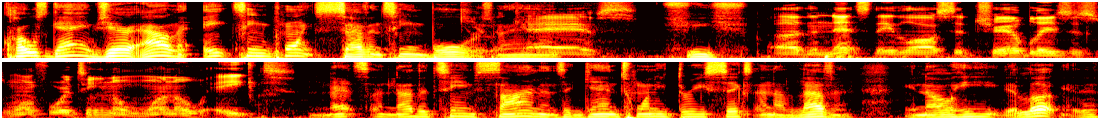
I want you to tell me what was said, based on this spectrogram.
Close game. Jarrett Allen, 18 points, 17 boards, man. Cavs. Sheesh. Uh, the Nets they lost to the Trailblazers one fourteen to one oh eight. Nets, another team. Simons again, twenty three, six and eleven. You know he look if,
